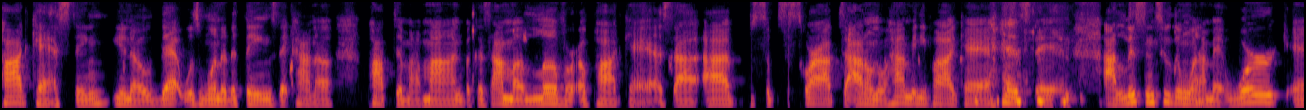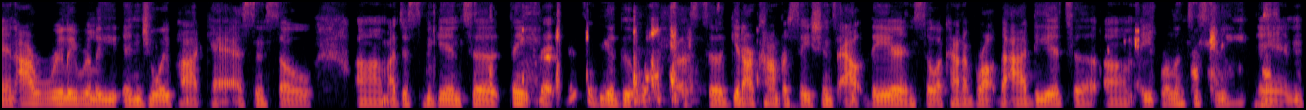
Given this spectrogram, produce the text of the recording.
podcasting you know that was one of the things that kind of popped in my mind because i'm a lover of podcasts. I, I subscribe to i don't know how many podcasts and i listen to them when i'm at work and i really really enjoy podcasts and so um, i just began to think that this will be a good way for us to get our conversations out there. And so I kind of brought the idea to um, April and to Sweet. And,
